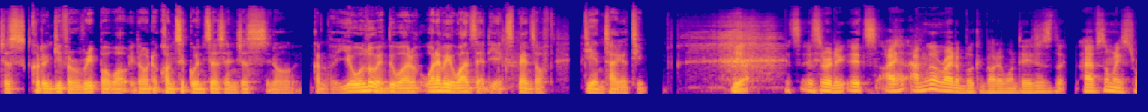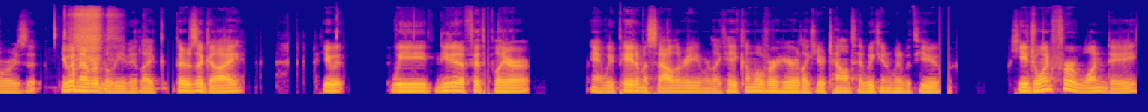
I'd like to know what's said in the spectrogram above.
just couldn't give a rip about you know the consequences and just you know kind of YOLO and do whatever he wants at the expense of the entire team. Yeah. It's it's already it's I I'm gonna write a book about it one day. Just I have so many stories that you would never believe it. Like there's a guy, he would we needed a fifth player, and we paid him a salary, and we're like, hey, come over here. Like you're talented, we can win with you. He joined for one day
